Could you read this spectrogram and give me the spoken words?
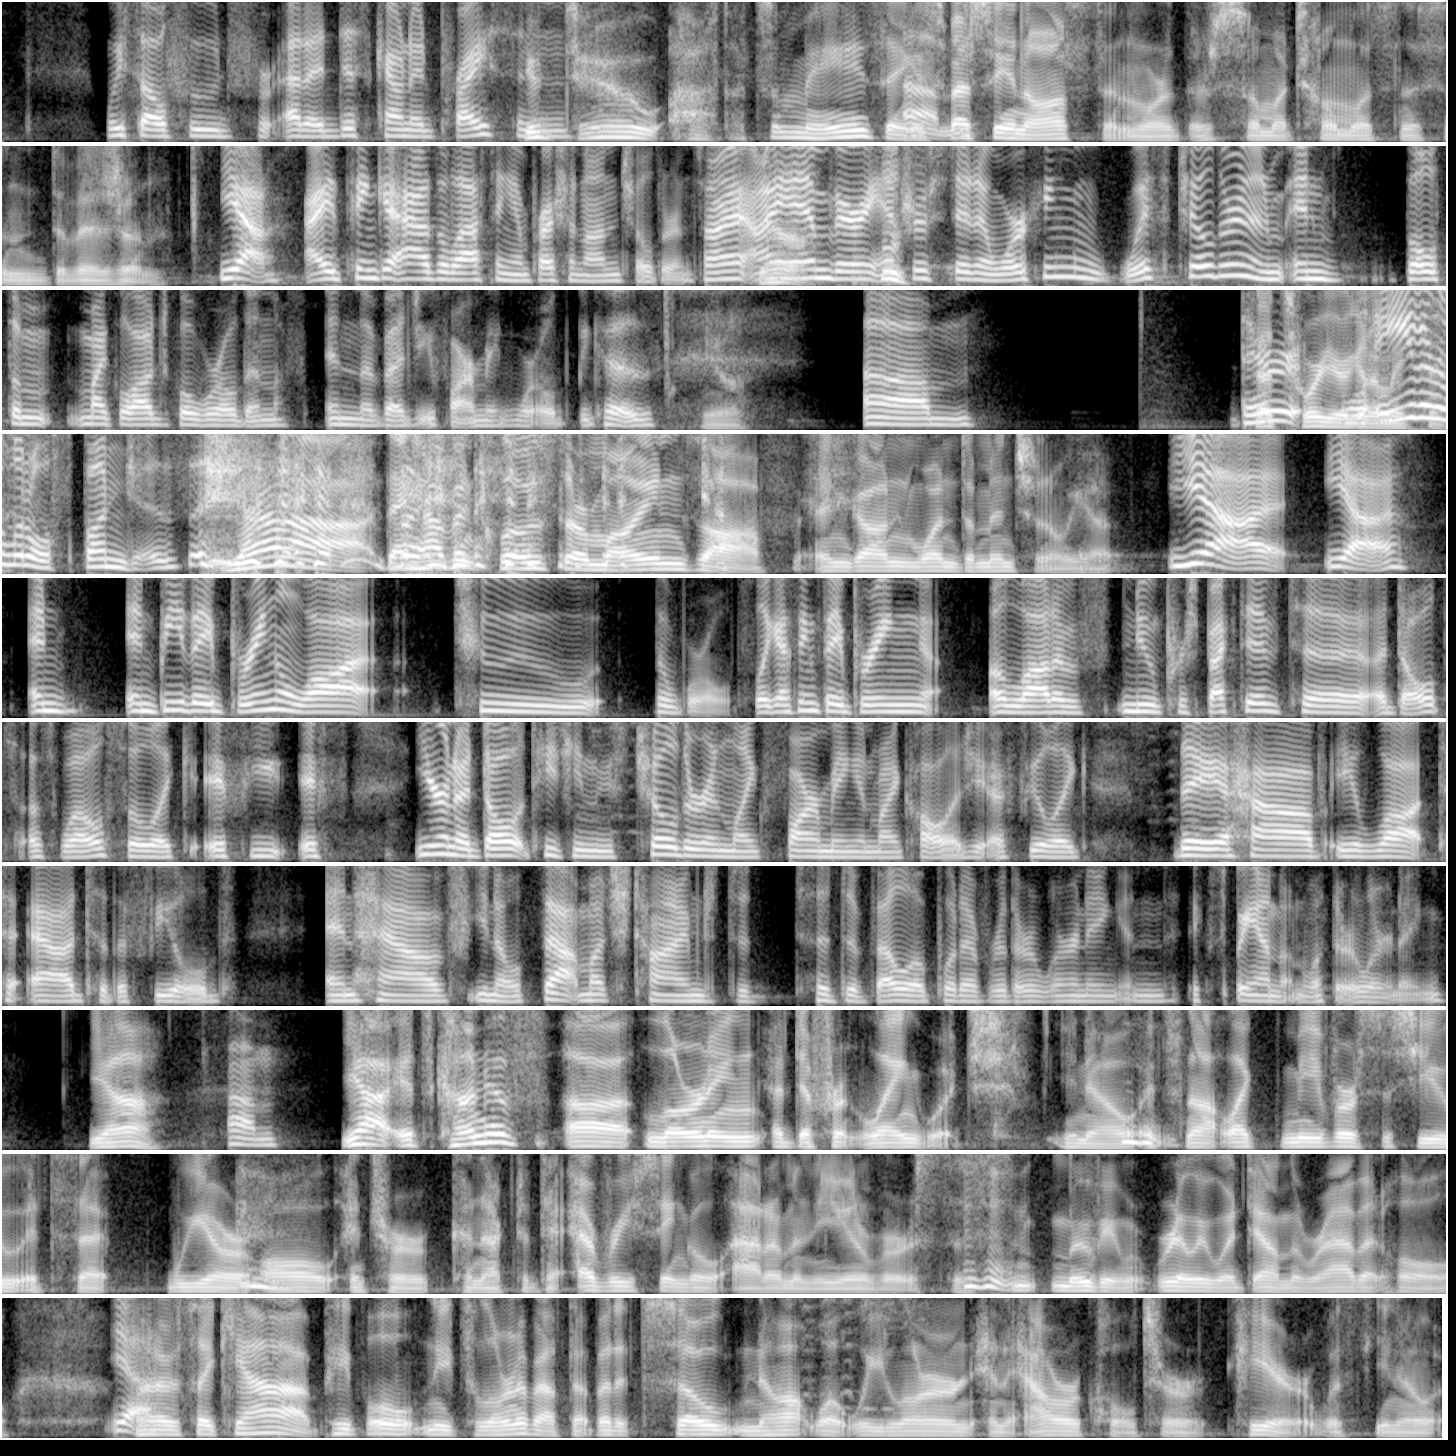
we sell food for, at a discounted price You and do. Oh, that's amazing, Um, especially in Austin where there's so much homelessness and division. Yeah, I think it has a lasting impression on children. So I, I am very interested in working with children in, in both the mycological world and the in the veggie farming world because Yeah. um they're That's where you're well, gonna a they're little sponges. Yeah, they haven't closed their minds off and gone one dimensional yet. Yeah, yeah, and and b they bring a lot to the world. Like I think they bring a lot of new perspective to adults as well. So like if you if you're an adult teaching these children like farming and mycology, I feel like they have a lot to add to the field and have you know that much time to to develop whatever they're learning and expand on what they're learning. Yeah. Um, Yeah, it's kind of uh, learning a different language. You know, Mm-hmm. it's not like me versus you. It's that we are all interconnected to every single atom in the universe. This Mm-hmm. movie really went down the rabbit hole. yeah, But I was like, yeah, people need to learn about that. But it's so not what we learn in our culture here with, you know,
